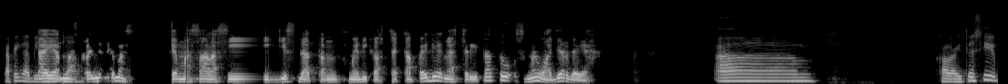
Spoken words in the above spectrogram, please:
Tapi nggak kayak bilang-bilang. masalahnya dia mas kayak masalah si Gis datang medical check up dia nggak cerita tuh sebenarnya wajar gak ya Em, kalau itu sih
